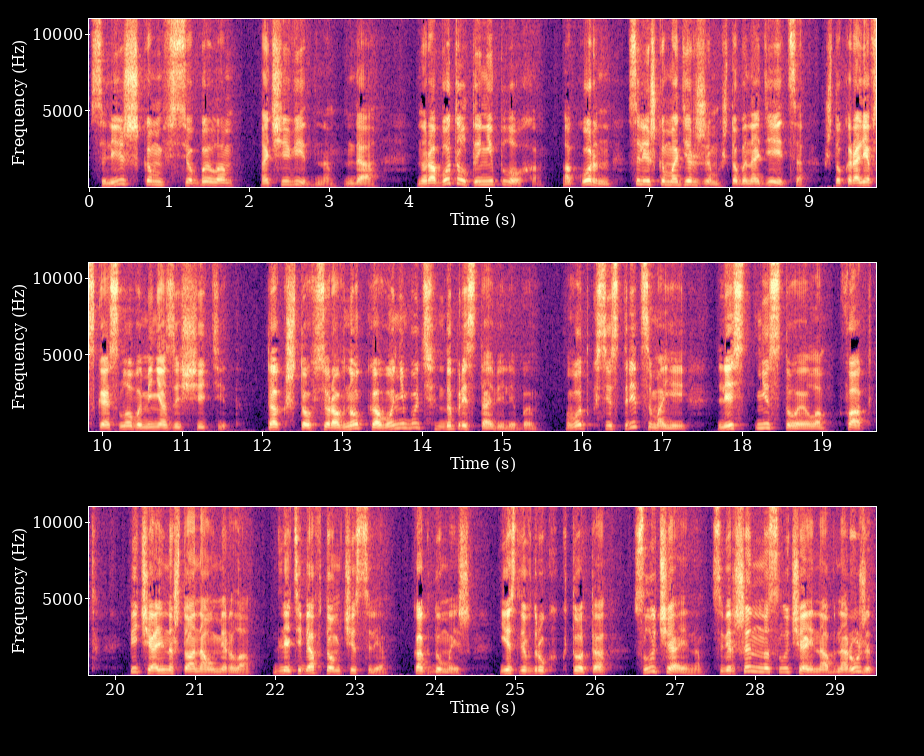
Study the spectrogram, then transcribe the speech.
Слишком все было очевидно, да. Но работал ты неплохо. А Корн слишком одержим, чтобы надеяться, что королевское слово меня защитит. Так что все равно кого-нибудь да приставили бы. Вот к сестрице моей лезть не стоило. Факт. Печально, что она умерла. Для тебя в том числе. Как думаешь, если вдруг кто-то случайно, совершенно случайно обнаружит,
